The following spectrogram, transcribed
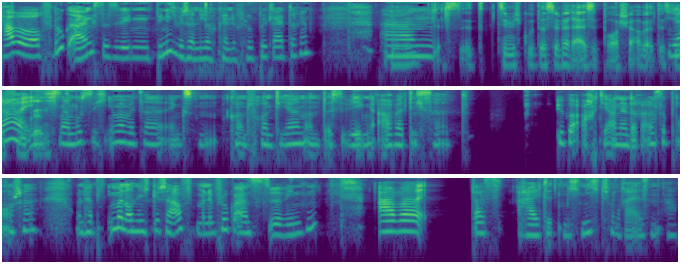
habe aber auch Flugangst, deswegen bin ich wahrscheinlich auch keine Flugbegleiterin. Ähm, Mhm, Das ist ziemlich gut, dass du in der Reisebranche arbeitest. ja, ich, man muss sich immer mit seinen Ängsten konfrontieren und deswegen arbeite ich seit über acht Jahren in der Reisebranche und habe es immer noch nicht geschafft, meine Flugangst zu überwinden. Aber das haltet mich nicht vom Reisen ab.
